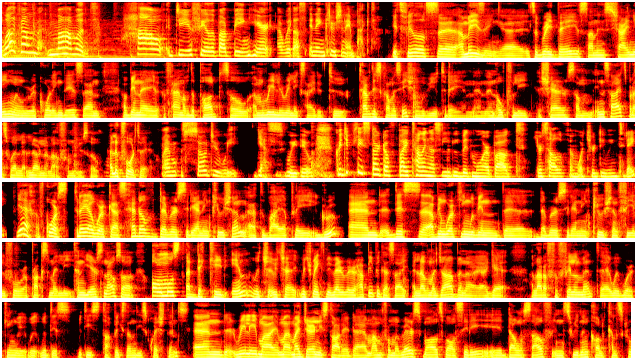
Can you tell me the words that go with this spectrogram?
Welcome, Mohammed. How do you feel about being here with us in Inclusion Impact? It feels uh, amazing. Uh, it's a great day. Sun is shining when we're recording this, and I've been a, a, fan of the pod, so I'm really, really excited to to have this conversation with you today, and, and, and hopefully share some insights, but as well learn a lot from you. So I look forward to it. And so do we. Yes, we do. Could you please start off by telling us a little bit more about yourself and what you're doing today? Yeah, of course. Today I work as head of diversity and inclusion at Viaplay Group. And this, uh, I've been working within the diversity and inclusion field for approximately 10 years now. So almost a decade in, which, which, I, which makes me very, very happy because I, I love my job and I, I get a lot of fulfillment uh, with working with, with, with, this, with these topics and these questions. And really my, my, my journey started. Um, I'm from a very small, small city uh, down south in Sweden called Karlskrona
